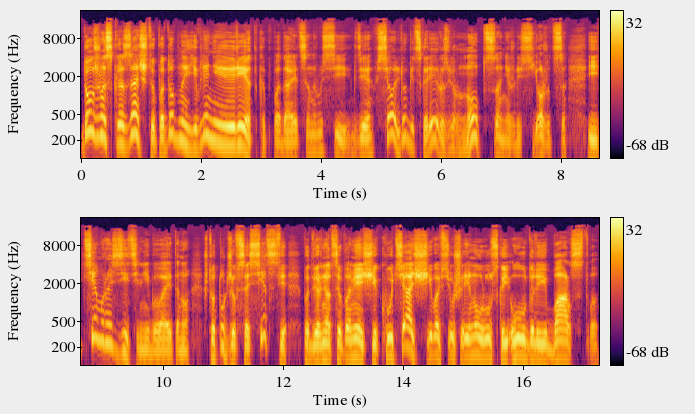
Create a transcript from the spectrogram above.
Должно сказать, что подобное явление редко попадается на Руси, где все любит скорее развернуться, нежели съежиться, и тем разительнее бывает оно, что тут же в соседстве подвернется помещик, кутящий во всю ширину русской удали и барства,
